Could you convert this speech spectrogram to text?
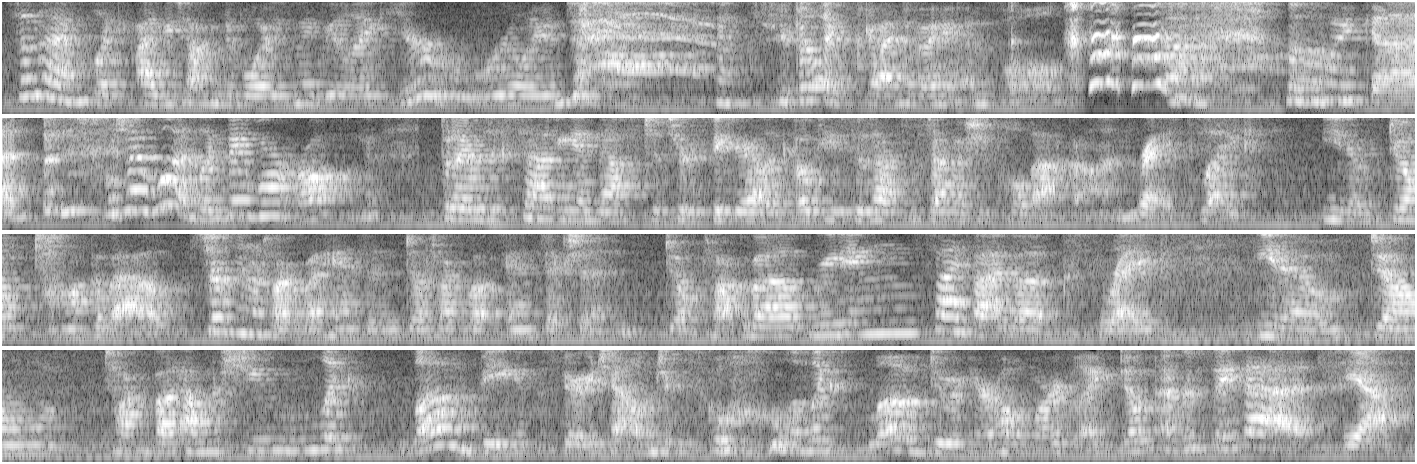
Sometimes, like, I'd be talking to boys and they'd be like, "You're really intense. You're like kind of a handful." oh my god. Which I was like, they weren't wrong, but I was like savvy enough to sort of figure out like, okay, so that's the stuff I should pull back on. Right. Like, you know, don't talk about certainly don't talk about Hanson. Don't talk about fan fiction. Don't talk about reading sci-fi books. Right. Like, you know, don't talk about how much you like love being at this very challenging school and like love doing your homework. Like, don't ever say that. Yeah.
